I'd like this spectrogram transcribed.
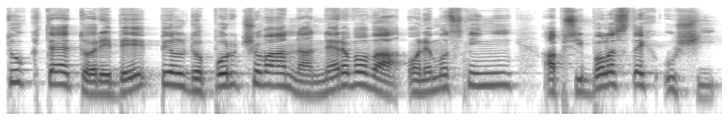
Tuk této ryby byl doporučován na nervová onemocnění a při bolestech uší.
